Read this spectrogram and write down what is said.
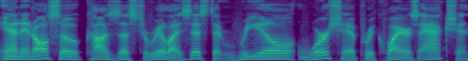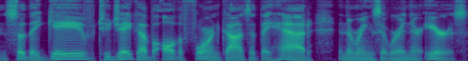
And it also causes us to realize this that real worship requires action. So they gave to Jacob all the foreign gods that they had and the rings that were in their ears.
